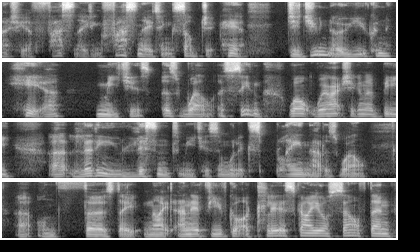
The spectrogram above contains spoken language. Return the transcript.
actually, a fascinating, fascinating subject here. Did you know you can hear meteors as well as see them? Well, we're actually going to be uh, letting you listen to meteors, and we'll explain that as well uh, on Thursday night. And if you've got a clear sky yourself, then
